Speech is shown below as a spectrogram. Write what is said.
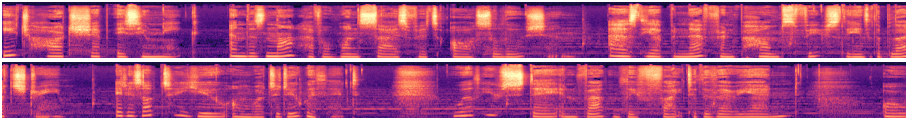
Each hardship is unique and does not have a one size fits all solution. As the epinephrine pumps fiercely into the bloodstream, it is up to you on what to do with it. Will you stay and valiantly fight to the very end? Or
